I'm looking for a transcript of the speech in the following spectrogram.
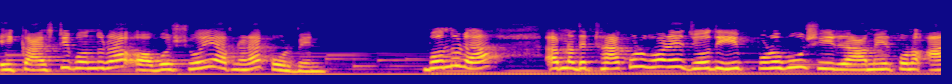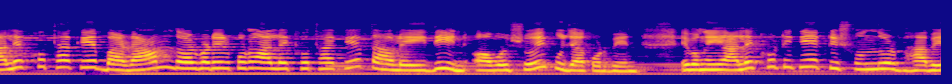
এই কাজটি বন্ধুরা অবশ্যই আপনারা করবেন। বন্ধুরা, আপনাদের ঠাকুর ঘরে যদি প্রভু শ্রী রামের কোনো আলেখ্য থাকে বা রাম দরবারের কোনো আলেখ্য থাকে, তাহলে এই দিন অবশ্যই পূজা করবেন এবং এই আলেখ্যটিকে একটি সুন্দরভাবে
